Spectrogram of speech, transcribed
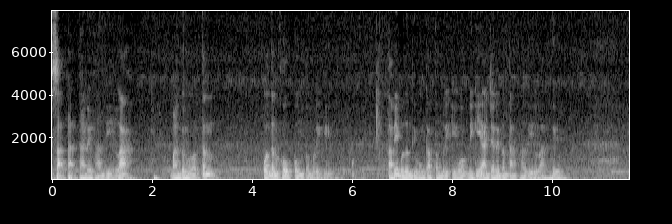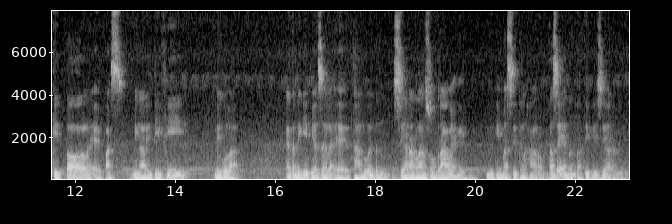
Saat tak fadilah mantun wonten wonten hukum mriki. Tapi mboten diungkap mriki wong niki anjane tentang fadilah nggih. Kita lek pas ningali TV niku lah enten iki biasa lek dalu enten siaran langsung traweh nggih di Masjidil Haram. Tasih enten tak TV siaran niku.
